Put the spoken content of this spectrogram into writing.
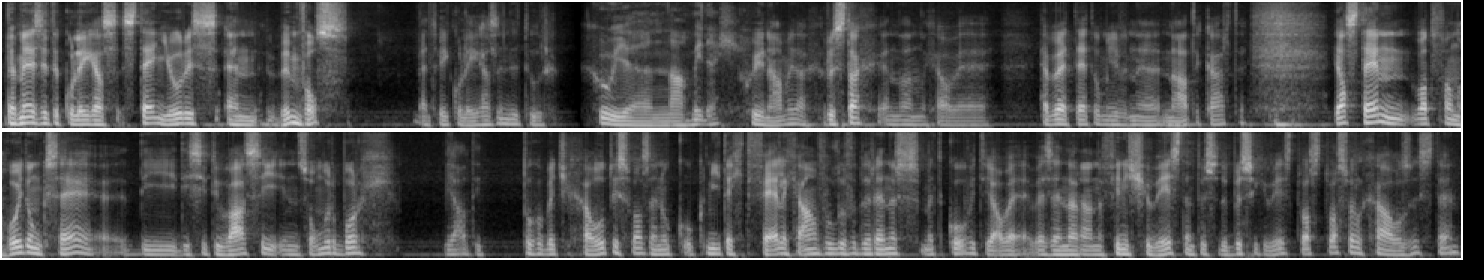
Bij mij zitten collega's Stijn Joris en Wim Vos. En twee collega's in de Tour. Goedenamiddag. Goedenamiddag. Rustig. En dan gaan wij, hebben wij tijd om even uh, na te kaarten. Ja, Stijn, wat Van Hooydonk zei, eh, die, die situatie in Zonderborg, ja, die toch een beetje chaotisch was en ook, ook niet echt veilig aanvoelde voor de renners met COVID. Ja, wij, wij zijn daar aan de finish geweest en tussen de bussen geweest. Het was, het was wel chaos, hè, Stijn?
